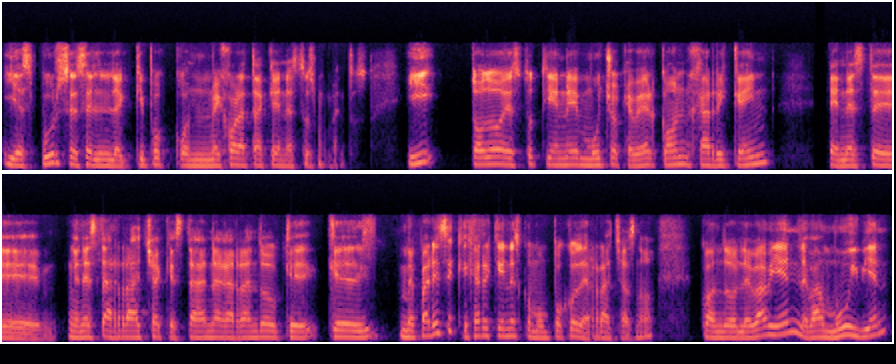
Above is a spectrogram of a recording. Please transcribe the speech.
y Spurs es el equipo con mejor ataque en estos momentos. Y todo esto tiene mucho que ver con Harry Kane en, este, en esta racha que están agarrando, que, que me parece que Harry Kane es como un poco de rachas, ¿no? Cuando le va bien, le va muy bien,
